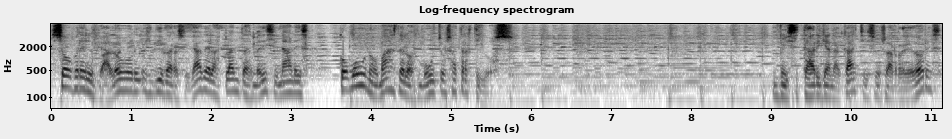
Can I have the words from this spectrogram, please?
sobre el valor y diversidad de las plantas medicinales como uno más de los muchos atractivos. Visitar Yanakachi y sus alrededores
